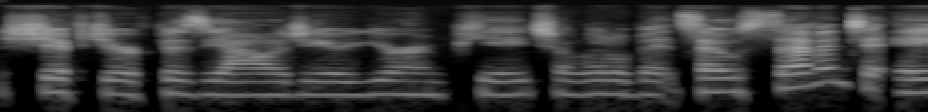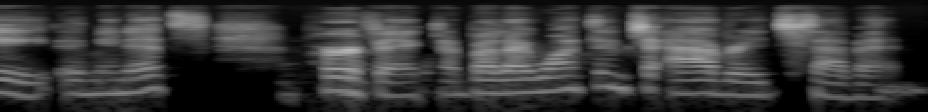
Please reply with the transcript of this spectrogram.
shift your physiology or urine ph a little bit? So seven to eight i mean it's perfect but i want them to average seven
